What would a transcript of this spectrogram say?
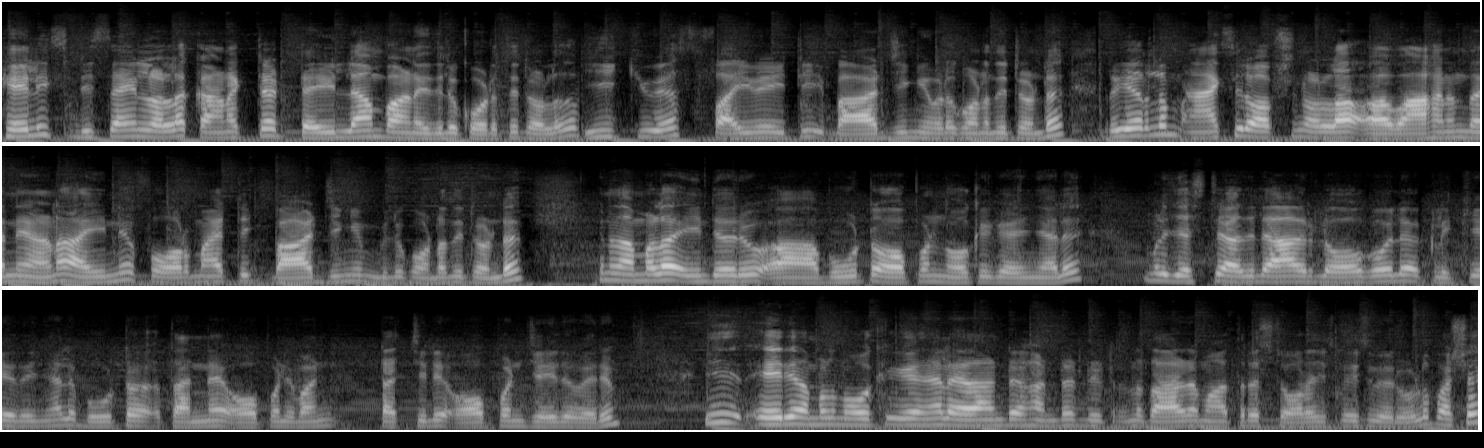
ഹെലിക്സ് ഡിസൈനിലുള്ള കണക്റ്റഡ് ടെയിൽ ലാമ്പാണ് ഇതിൽ കൊടുത്തിട്ടുള്ളത്. E Q S five eighty badging ഇവിടെ കൊണ്ടുവന്നിട്ടുണ്ട്. റിയറിലും ആക്സിൽ ഓപ്ഷനുള്ള വാഹനം തന്നെയാണ്. അതിന് ഫോർമാറ്റിക് ബാഡ്ജിങ്ങും ഇതിൽ കൊണ്ടുവന്നിട്ടുണ്ട്. പിന്നെ നമ്മൾ ഇതിന്റെ ഒരു ബൂട്ട് ഓപ്പൺ നോക്കിക്കഴിഞ്ഞാൽ നമ്മൾ ജസ്റ്റ് അതിൽ ആ ഒരു ലോഗോയിൽ ക്ലിക്ക് ചെയ്ത് കഴിഞ്ഞാൽ ബൂട്ട് തന്നെ ഓപ്പൺ വൺ ടച്ചിൽ ഓപ്പൺ ചെയ്ത് വരും. ഈ ഏരിയ നമ്മൾ നോക്കിക്കഴിഞ്ഞാൽ ഏതാണ്ട് ഹൺഡ്രഡ് ലിറ്ററിന് താഴെ മാത്രമേ സ്റ്റോറേജ് സ്പേസ് വരുള്ളൂ. പക്ഷേ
